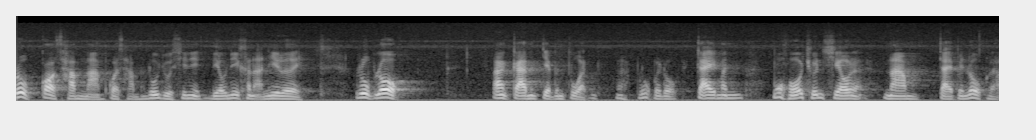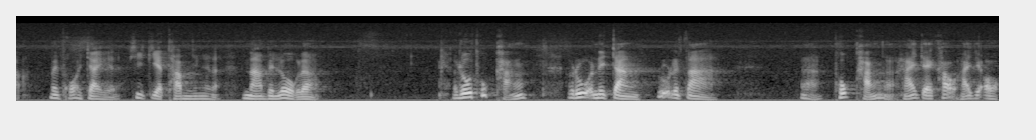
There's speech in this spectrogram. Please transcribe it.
รูปก็ทำนามก็ทำรู้อยู่ที่นี่เดี๋ยวนี้ขณะนี้เลย รูปโลกร่างกายมันเจ็บมันปวดโรคไปโรคใจมันโมโหฉุนเฉียวนนามใจเป็นโรคแล้ว ไม่พอใจขี้เกียจทำย่างเงี้ยนามเป็นโรคแล้ว รู้ทุกขัง รู้อนิจจัง รู้อนัตตา ทุกขังหายใจเข้าหายใจออก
